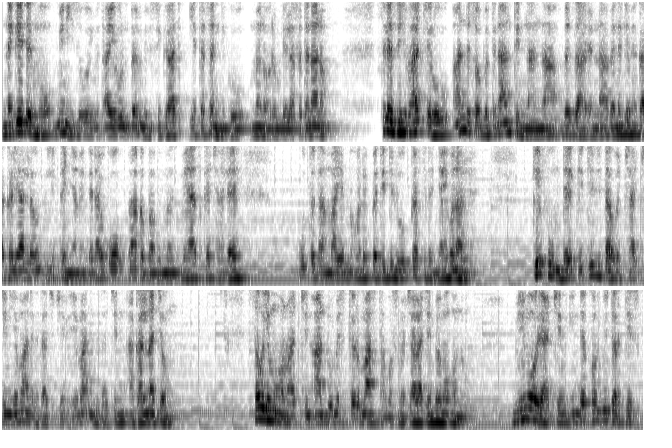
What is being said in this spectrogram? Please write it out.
ነጌ ደግሞ ምን ይዞ የምጣየሁን በምል ስጋት የተሰንጎ መኖርም ሌላ ፈተና ነው ስለዚህ በጭሩ አንድ ሰው በትናንትናና በዛርና በነገ መካከል ያለውን ሊገኛ መንገድ አውቆ በአባቡ መያዝ ከቻለ ውጠታማ የመሆንበት ድሉ ከፍተኛ ይሆናል ክፉም ደግ ቲዝታዎቻችን የማንነታችን አካል ናቸው ሰው የመሆናችን አንዱ ምስጥር ማስታወስ መቻላችን በመሆን ነው ሚሞሪያችን እንደ ኮምፒውተር ዲስክ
